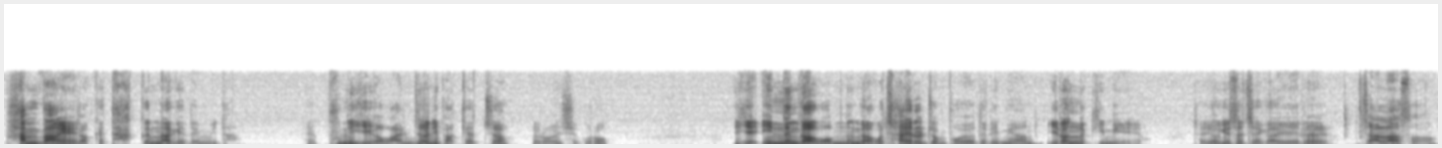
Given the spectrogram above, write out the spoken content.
한 방에 이렇게 다 끝나게 됩니다. 예, 분위기가 완전히 바뀌었죠? 이런 식으로. 이게 있는 거하고 없는 거하고 차이를 좀 보여드리면 이런 느낌이에요. 자, 여기서 제가 얘를 잘라서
